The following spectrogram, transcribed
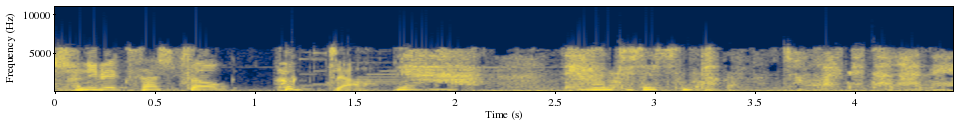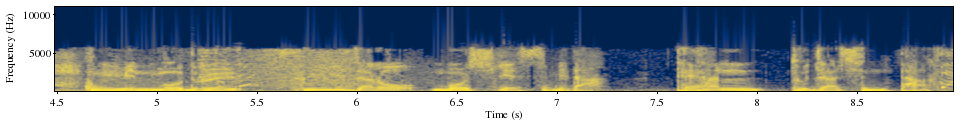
1244억 흑자 이야, 대한투자신탁. 국민 모두를 승리자로 모시겠습니다 대한투자신탁 짠!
